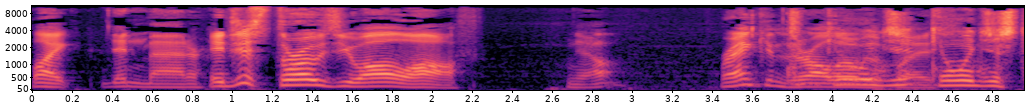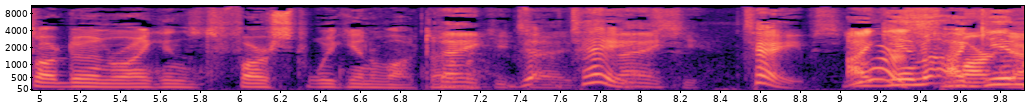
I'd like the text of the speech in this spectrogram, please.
Like didn't matter. It just throws you all off. Yeah. Rankings are all can over we the ju- place. can we just start doing rankings first weekend of October? Thank you, Ta- Tapes. tapes. Thank you. Tapes. You I are a get, I smart get guy.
